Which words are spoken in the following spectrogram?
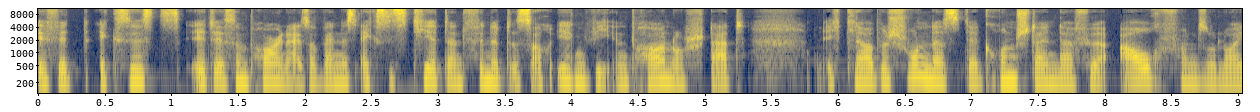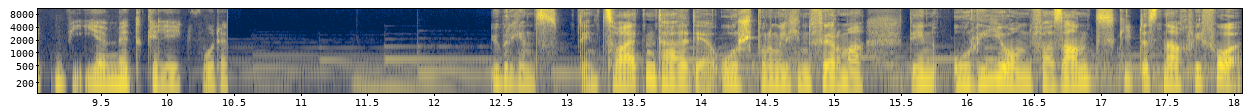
if it exists, it is in porn. Also wenn es existiert, dann findet es auch irgendwie in Porno statt. Ich glaube schon, dass der Grundstein dafür auch von so Leuten wie ihr mitgelegt wurde. Übrigens, den zweiten Teil der ursprünglichen Firma, den Orion Versand, gibt es nach wie vor.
